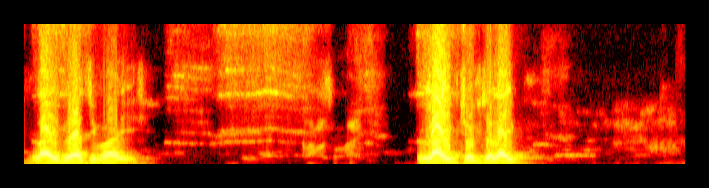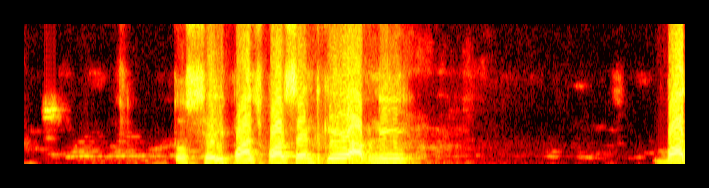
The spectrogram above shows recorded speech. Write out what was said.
লাইভে আছি ভাই। লাইভ চলছে, লাইভ। তো সেই পাঁচ পার্সেন্টকে আপনি বাদ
